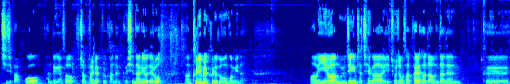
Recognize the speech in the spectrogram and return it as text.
지지받고 반등해서 9,800불 가는 그 시나리오대로 어, 그림을 그려 놓은 겁니다. 어, 이러한 움직임 자체가 이 조정 사파에서 나온다는 그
